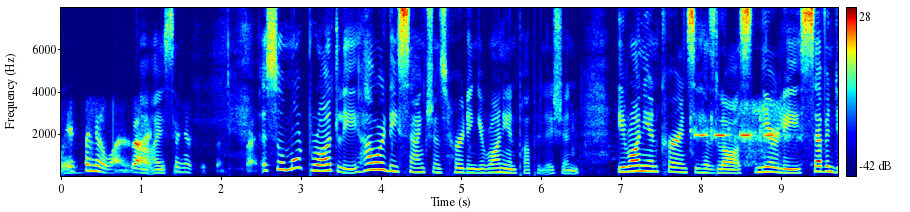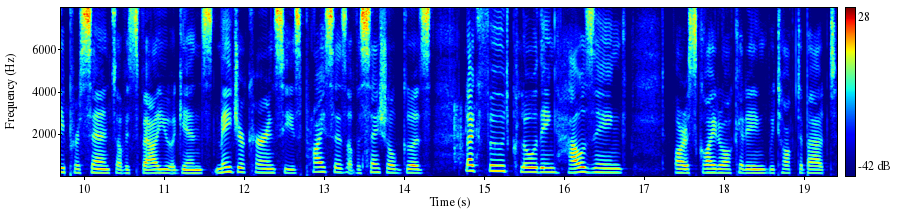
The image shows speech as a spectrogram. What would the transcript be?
it's a new one, right? Oh, it's see. a new system, right? So more broadly, how are these sanctions hurting Iranian population? Iranian currency has lost nearly 70% of its value against major currencies. Prices of essential goods like food, clothing, housing are skyrocketing. We talked about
